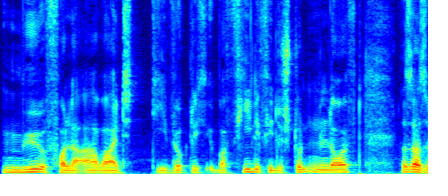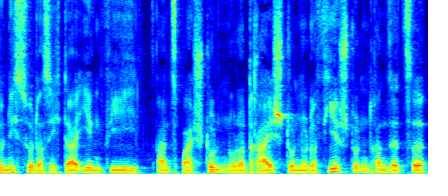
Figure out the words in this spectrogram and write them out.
mühevolle Arbeit, die wirklich über viele, viele Stunden läuft. Das ist also nicht so, dass ich da irgendwie ein, zwei Stunden oder drei Stunden oder vier Stunden dran setze,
